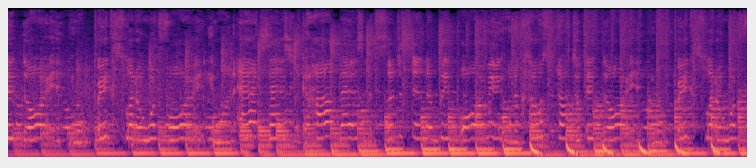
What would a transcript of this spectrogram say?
ignore it. You want bricks, what I work for it. You want access like a hot mess. It's such a sin to be boring. When I'm close enough to ignore it. You want bricks, what I work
